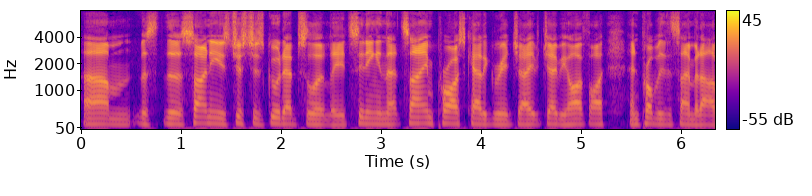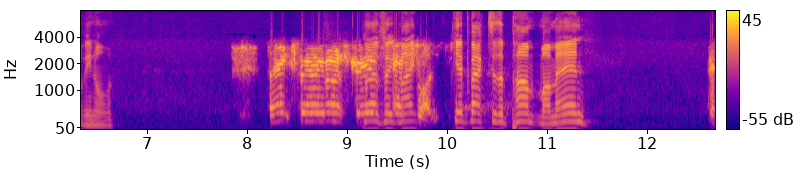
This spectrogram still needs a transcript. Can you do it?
Um, the, the Sony is just as good, absolutely. It's sitting in that same price category at J, JB Hi-Fi and probably the same at Harvey Norman. Thanks very much, Trev. Perfect, Excellent. mate. Get back to the pump, my man.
